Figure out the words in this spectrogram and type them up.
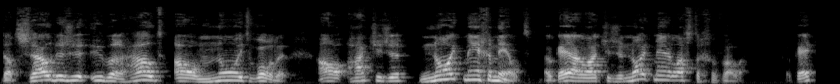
Dat zouden ze überhaupt al nooit worden. Al had je ze nooit meer gemaild. Oké, al had je ze nooit meer lastig gevallen. Oké,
